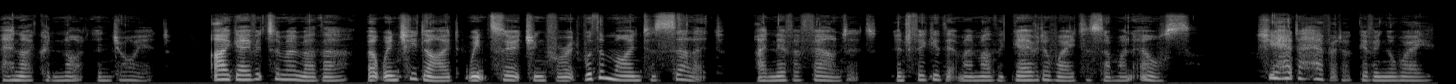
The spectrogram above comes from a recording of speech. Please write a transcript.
and I could not enjoy it. I gave it to my mother, but when she died, went searching for it with a mind to sell it. I never found it, and figured that my mother gave it away to someone else. She had a habit of giving away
